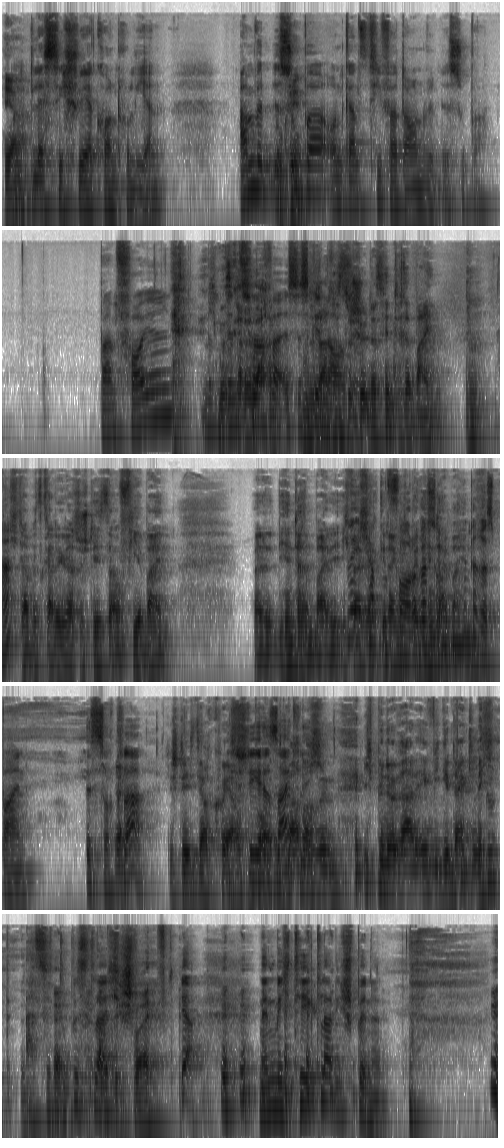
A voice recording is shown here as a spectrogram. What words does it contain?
Ja. und lässt sich schwer kontrollieren. Amwind ist Okay. super und ganz tiefer Downwind ist super. Beim Foilen mit dem lachen. ist es du sagtest genauso. so schön das hintere Bein. Ich habe jetzt gerade gedacht, du stehst da auf vier Beinen. Weil die hinteren Beine, ich Nee, ich habe ein vorderes und ein hinteres Bein. Ist doch klar. Du stehst ja auch quer Ich auf stehe dem ja seitlich. Ich bin nur gerade irgendwie gedanklich Also du bist gleich. abgeschweift. Ja, nenn mich Thekla die Spinne.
